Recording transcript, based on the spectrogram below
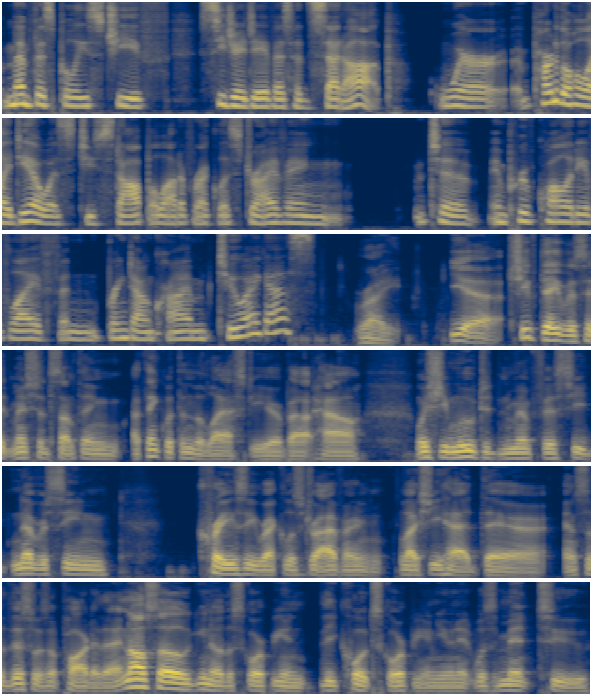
Memphis Police Chief CJ Davis had set up, where part of the whole idea was to stop a lot of reckless driving to improve quality of life and bring down crime too, I guess. Right. Yeah. Chief Davis had mentioned something, I think within the last year, about how when she moved to Memphis, she'd never seen crazy reckless driving like she had there. And so this was a part of that. And also, you know, the Scorpion, the quote Scorpion unit was meant to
